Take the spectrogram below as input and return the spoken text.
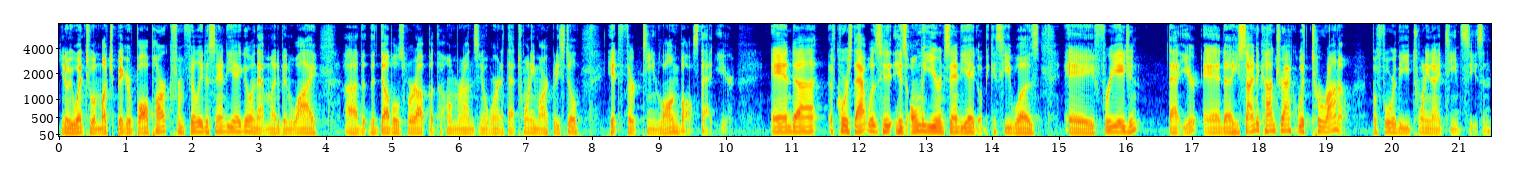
you know, he went to a much bigger ballpark from Philly to San Diego, and that might have been why uh, the, the doubles were up, but the home runs, you know, weren't at that 20 mark, but he still hit 13 long balls that year. And uh, of course, that was his, his only year in San Diego because he was a free agent that year, and uh, he signed a contract with Toronto before the 2019 season.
